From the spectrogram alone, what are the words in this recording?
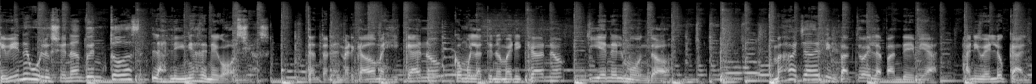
que viene evolucionando en todas las líneas de negocios, tanto en el mercado mexicano como latinoamericano y en el mundo. Más allá del impacto de la pandemia, a nivel local,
